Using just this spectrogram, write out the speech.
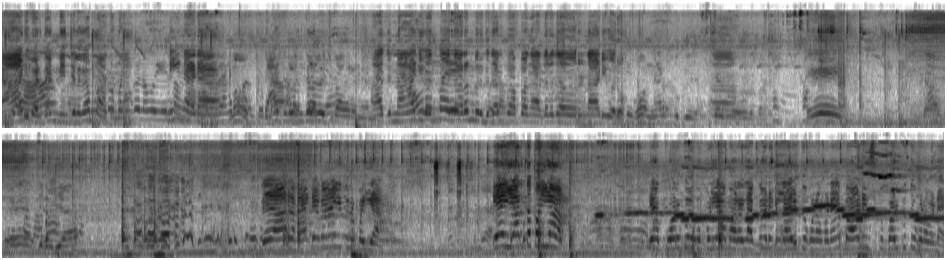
நாடி வருதான் நெஞ்சில தான் பார்க்கணும். நீ நாடா நோ, டாக்டர்ல அங்கெல்லாம் வச்சு பாக்குறாங்க அது நாடி வந்து நரம்பு இருக்குதான்னு பார்ப்பாங்க. அதுல தான் ஒரு நாடி வரும். நரம்புக்கு ஏய். டேய் ஆற வேண்டே வாங்கி தர பையா. டேய் இறந்த பையா. டேய் பொறுப்புக்கு புளியா மரம் அக்காடிக்கு லைட் தூக்கணவனே பாடிஸ்க்கு பல்பு தூக்கணவனே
